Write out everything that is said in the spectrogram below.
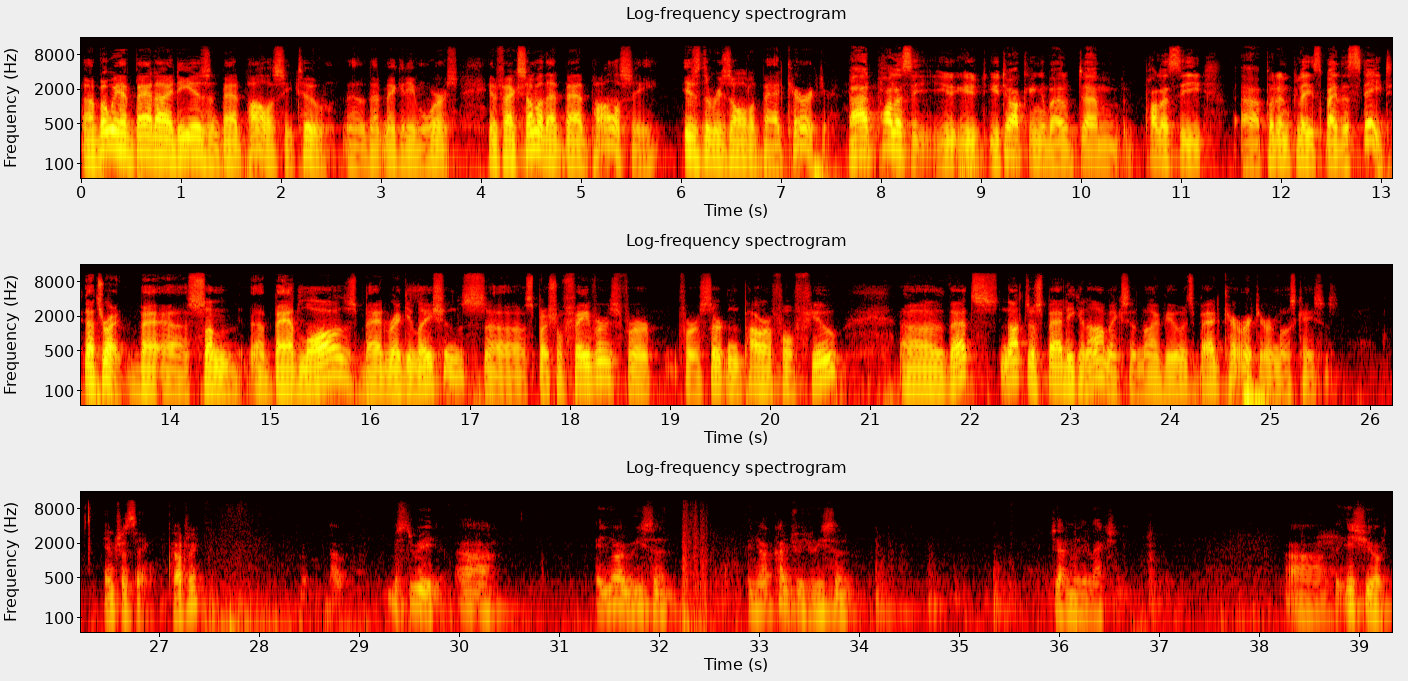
Uh, but we have bad ideas and bad policy, too, uh, that make it even worse. In fact, some of that bad policy is the result of bad character. Bad policy. You, you, you're talking about um, policy uh, put in place by the state. That's right. Ba- uh, some uh, bad laws, bad regulations, uh, special favors for, for a certain powerful few. Uh, that's not just bad economics, in my view, it's bad character in most cases. Interesting. Godfrey? Mr. Reed, uh, in your recent, in your country's recent general election, uh, the issue of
